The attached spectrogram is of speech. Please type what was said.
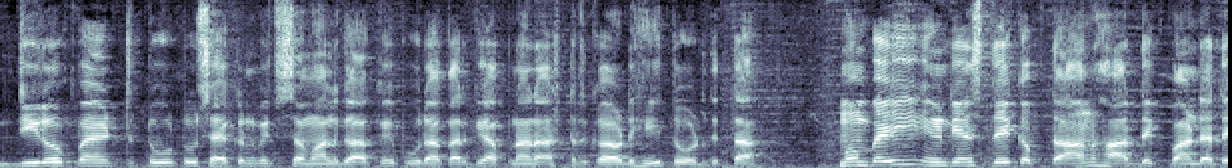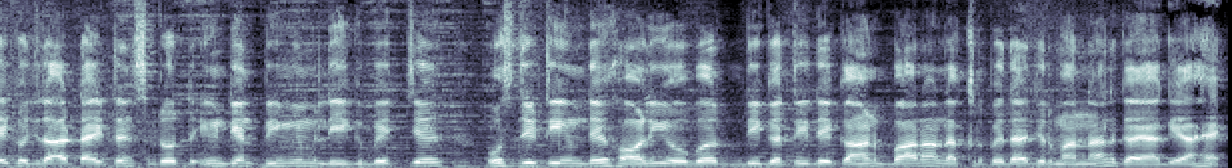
0.22 ਸੈਕਿੰਡ ਵਿੱਚ ਸਮਾਂ ਲਗਾ ਕੇ ਪੂਰਾ ਕਰਕੇ ਆਪਣਾ ਰਾਸ਼ਟਰ ਰਿਕਾਰਡ ਹੀ ਤੋੜ ਦਿੱਤਾ। ਮੁੰਬਈ ਇੰਡੀਅਨਸ ਦੇ ਕਪਤਾਨ ਹਾਰਦਿਕ ਪਾਂਡਿਆ ਤੇ ਗੁਜਰਾਤ ਟਾਈਟਨਸ ਵਿਰੁੱਧ ਇੰਡੀਅਨ ਪ੍ਰੀਮੀਅਰ ਲੀਗ ਵਿੱਚ ਉਸ ਦੀ ਟੀਮ ਦੇ ਹੌਲੀ ਓਵਰ ਦੀ ਗਤੀ ਦੇ ਕਾਰਨ 12 ਲੱਖ ਰੁਪਏ ਦਾ ਜੁਰਮਾਨਾ ਲਗਾਇਆ ਗਿਆ ਹੈ।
